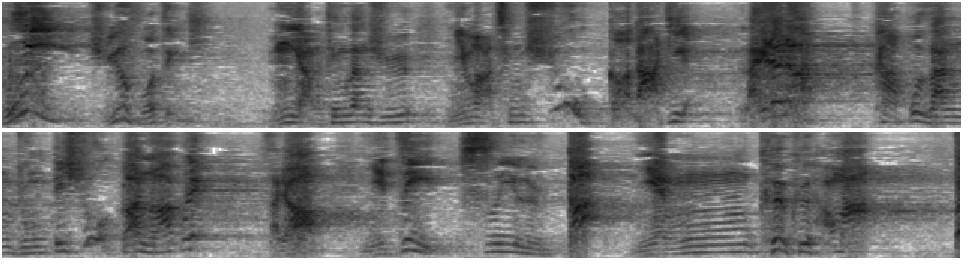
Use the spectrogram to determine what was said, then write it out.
故意拒佛正义。你要听上去，你妈请学高大姐来了呢，看不让军的学高拿过来。啥叫？你这是一路大，娘看看好吗？不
